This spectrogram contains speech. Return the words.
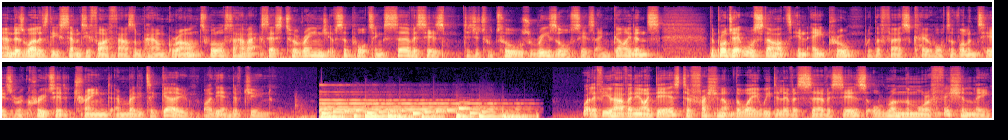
And as well as the £75,000 grant, we'll also have access to a range of supporting services, digital tools, resources, and guidance. The project will start in April, with the first cohort of volunteers recruited, trained, and ready to go by the end of June. Well, if you have any ideas to freshen up the way we deliver services or run them more efficiently,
